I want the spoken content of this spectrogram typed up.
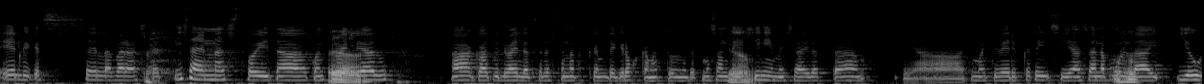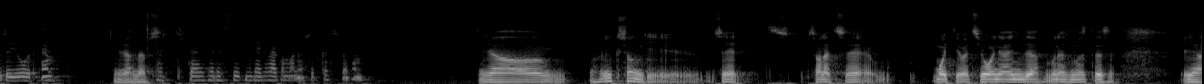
eelkõige sellepärast, et iseennast hoida kontrolli all, aga tuli välja, et sellest on natuke midagi rohkemat tulnud, et ma saan teisi inimesi aidata ja see motiveerib ka teisi ja see annab mulle mm -hmm. jõudu juurde. ja täpselt. et äh, sellest võib midagi väga mõnusat kasvada. ja noh, üks ongi see, et sa oled see motivatsiooni andja mõnes mõttes ja,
